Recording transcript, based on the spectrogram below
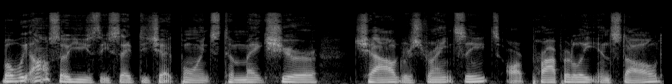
but we also use these safety checkpoints to make sure child restraint seats are properly installed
